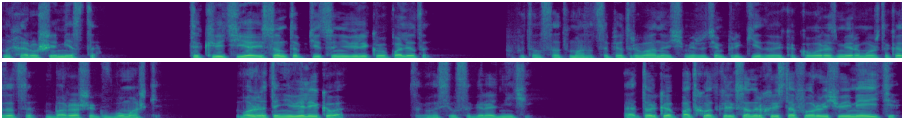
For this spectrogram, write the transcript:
на хорошее место. «Так ведь я и сам-то птица невеликого полета», — попытался отмазаться Петр Иванович, между тем прикидывая, какого размера может оказаться барашек в бумажке. «Может, и невеликого», — согласился городничий. «А только подход к Александру Христофоровичу имеете?»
